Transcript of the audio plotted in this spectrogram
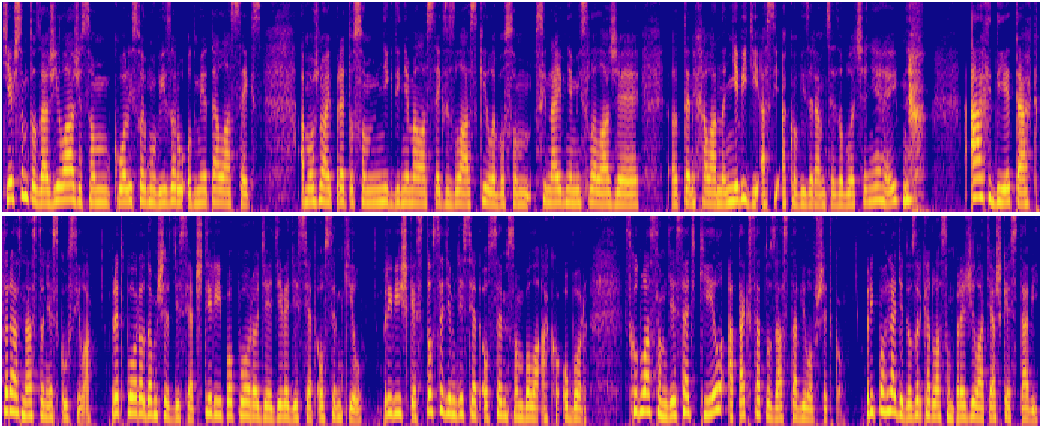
tiež som to zažila, že som kvôli svojmu výzoru odmietala sex a možno aj preto som nikdy nemala sex z lásky, lebo som si naivne myslela, že e, ten chalan nevidí asi, ako vyzerám cez oblečenie, hej. Ach, dieta, ktorá z nás to neskúsila. Pred pôrodom 64, po pôrode 98 kg. Pri výške 178 som bola ako obor. Schudla som 10 kg a tak sa to zastavilo všetko. Pri pohľade do zrkadla som prežila ťažké stavy.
